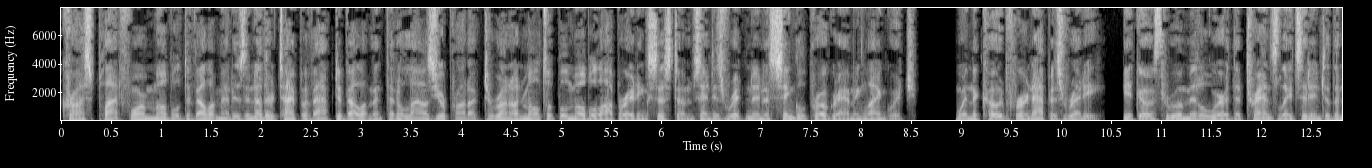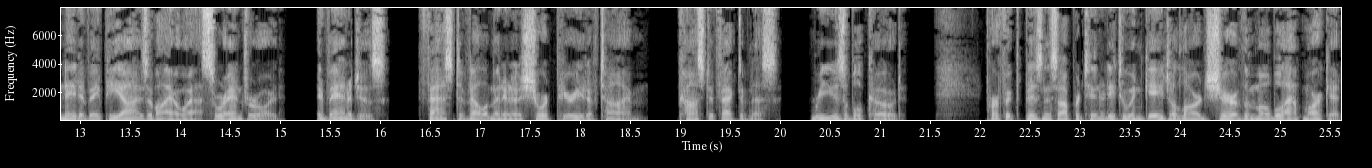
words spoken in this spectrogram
Cross-platform mobile development is another type of app development that allows your product to run on multiple mobile operating systems and is written in a single programming language. When the code for an app is ready, it goes through a middleware that translates it into the native APIs of iOS or Android. Advantages Fast development in a short period of time. Cost effectiveness. Reusable code. Perfect business opportunity to engage a large share of the mobile app market.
